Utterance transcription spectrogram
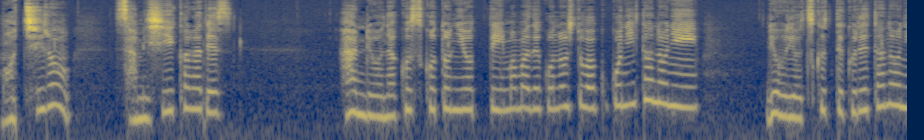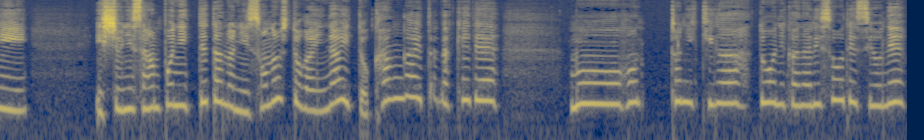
もちろん寂しいからです。伴侶をなくすことによって今までこの人がここにいたのに、料理を作ってくれたのに、一緒に散歩に行ってたのにその人がいないと考えただけで、もう本当に気がどうにかなりそうですよね。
